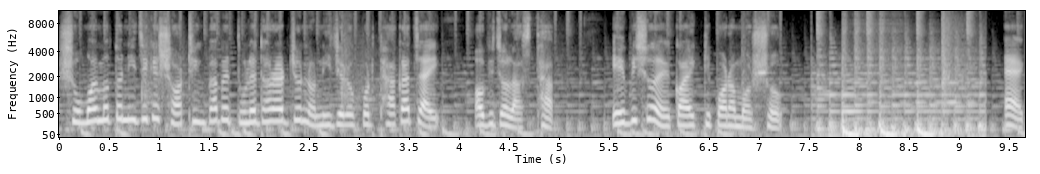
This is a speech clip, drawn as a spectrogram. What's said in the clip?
সময় মতো নিজেকে সঠিকভাবে তুলে ধরার জন্য নিজের ওপর থাকা চাই অবিচল আস্থা। এ বিষয়ে কয়েকটি পরামর্শ। এক,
